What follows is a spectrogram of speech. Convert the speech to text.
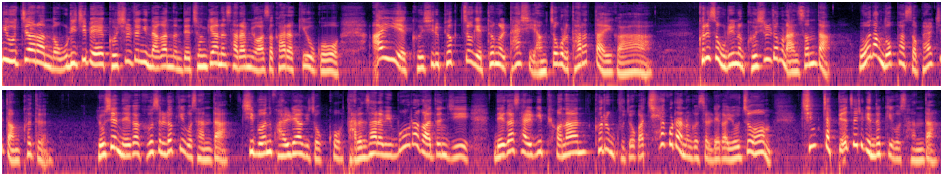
니 어찌 알았노? 우리 집에 거실등이 나갔는데 전기하는 사람이 와서 갈아 끼우고 아이의 거실 벽 쪽에 등을 다시 양쪽으로 달았다 아이가. 그래서 우리는 거실등은 안 선다. 워낙 높아서 밟지도 않거든. 요새 내가 그것을 느끼고 산다. 집은 관리하기 좋고 다른 사람이 뭐라 가든지 내가 살기 편한 그런 구조가 최고라는 것을 내가 요즘 진짜 뼈저리게 느끼고 산다.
